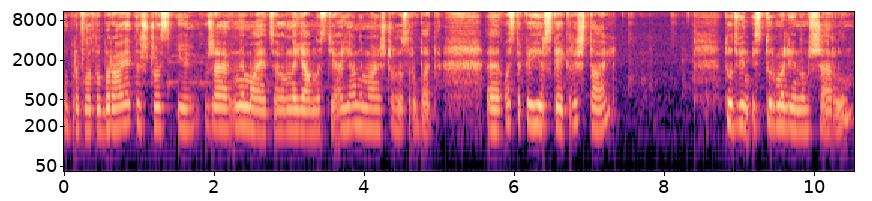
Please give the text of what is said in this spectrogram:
наприклад, обираєте щось і вже немає цього в наявності, а я не маю з чого зробити. Е, Ось такий гірський кришталь. Тут він із турмаліном шерлом.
